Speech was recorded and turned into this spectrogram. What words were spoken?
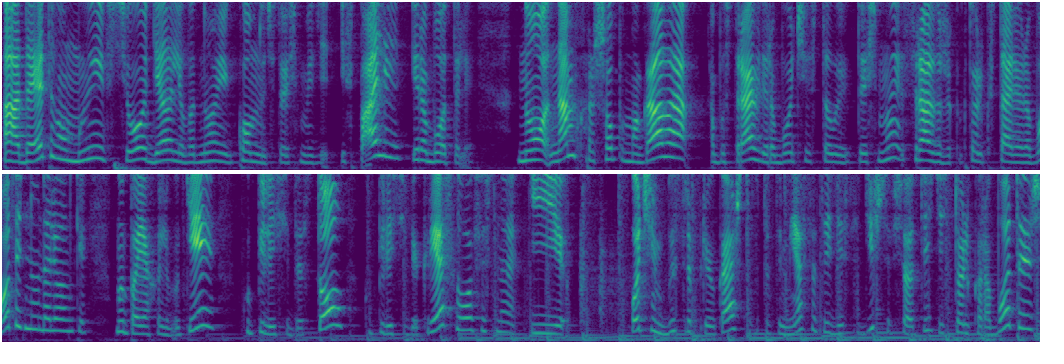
А до этого мы все делали в одной комнате, то есть мы и спали, и работали но нам хорошо помогало обустраивать рабочие столы. То есть мы сразу же, как только стали работать на удаленке, мы поехали в Икею, купили себе стол, купили себе кресло офисное, и очень быстро привыкаешь, что вот это место, ты здесь садишься, все, ты здесь только работаешь,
